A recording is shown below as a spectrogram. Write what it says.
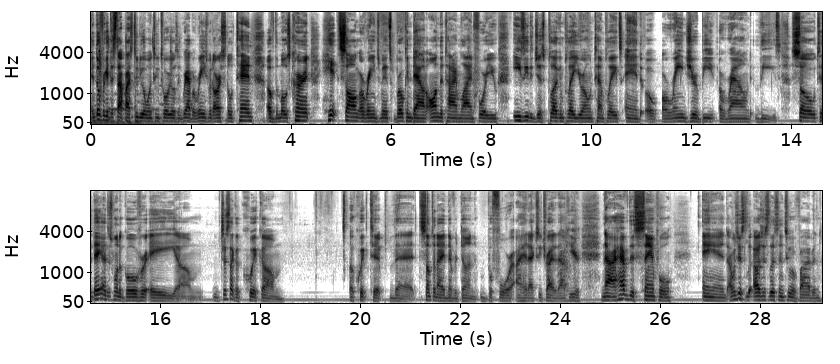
And don't forget to stop by Studio One Tutorials and grab Arrangement Arsenal 10 of the most current hit song arrangements broken down on the timeline for you. Easy to just plug and play your own templates and arrange your beat around these. So today I just want to go over a um, just like a quick um, a quick tip that something I had never done before I had actually tried it out here. Now I have this sample and I was just I was just listening to a vibing.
